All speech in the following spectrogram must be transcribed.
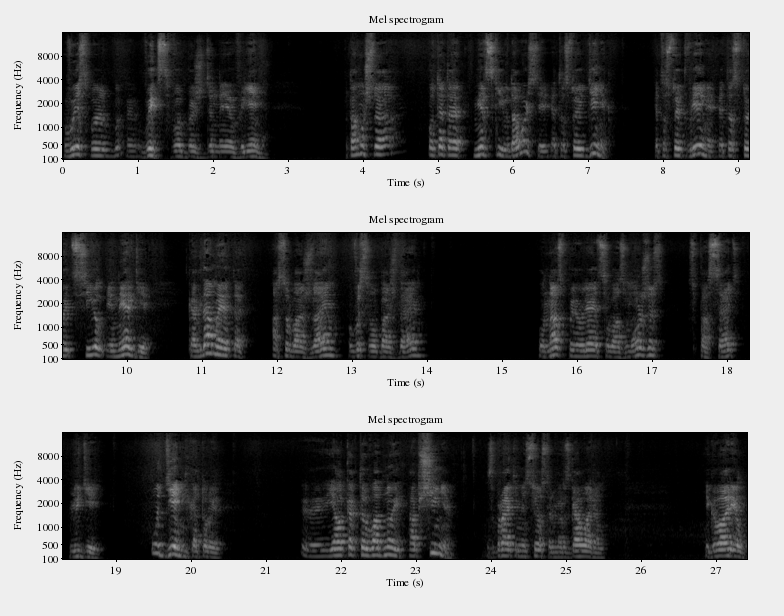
высвобожденное время. Потому что вот это мирские удовольствия, это стоит денег, это стоит время, это стоит сил, энергии. Когда мы это освобождаем, высвобождаем, у нас появляется возможность спасать людей. Вот деньги, которые... Э, я как-то в одной общине с братьями и сестрами разговаривал и говорил,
